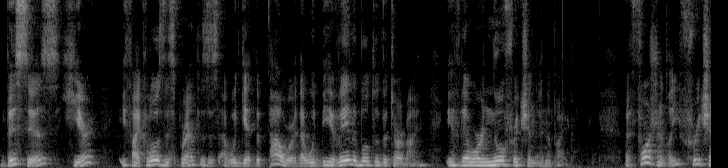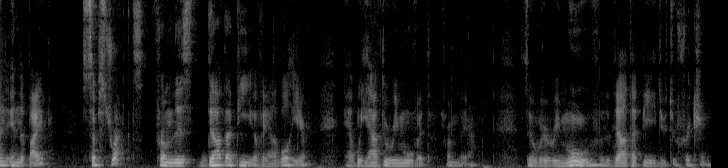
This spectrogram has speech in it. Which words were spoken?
This is here, if I close this parenthesis, I would get the power that would be available to the turbine if there were no friction in the pipe. Unfortunately, friction in the pipe subtracts from this delta P available here, and we have to remove it from there. So we remove the delta P due to friction,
